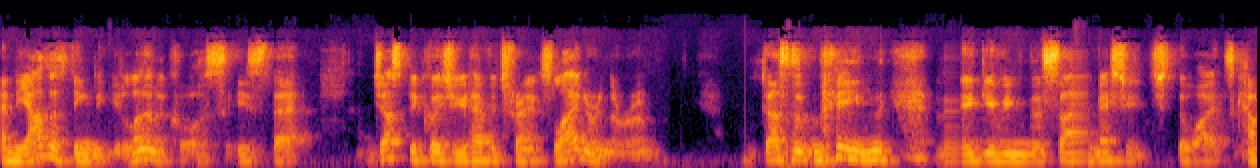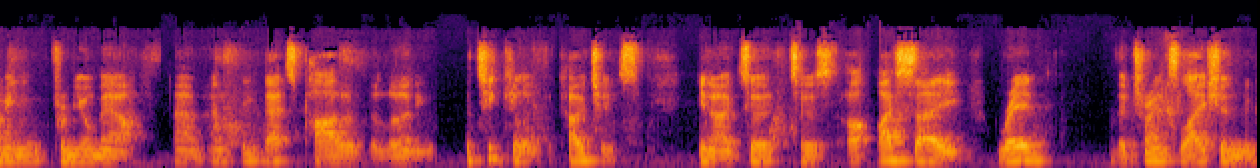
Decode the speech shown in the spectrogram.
And the other thing that you learn, of course, is that just because you have a translator in the room doesn't mean they're giving the same message the way it's coming from your mouth. Um, and I think that's part of the learning, particularly for coaches. You know, to to I say red the translation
